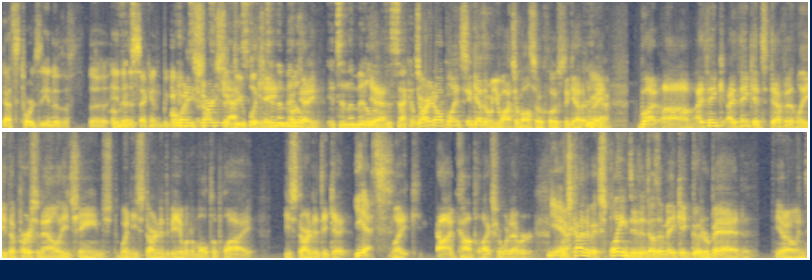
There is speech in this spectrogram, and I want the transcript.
that's towards the end of the the end of the second But beginning when he of starts to Yeah, duplicate, It's in the middle. okay, It's in the middle yeah. of the second Sorry, one. it all blends together when you watch them all so close together, right? Yeah. But um, I think I think it's definitely the personality changed when he started to be able to multiply. he started to get Yes. like god complex or whatever. Yeah. Which kind of explains it. It doesn't make it good or bad, you know. And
